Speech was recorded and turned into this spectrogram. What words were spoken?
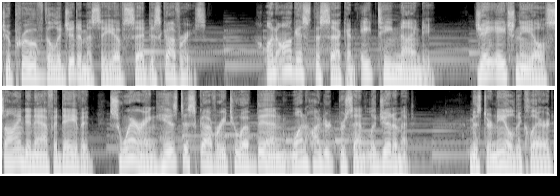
to prove the legitimacy of said discoveries. On August 2, 1890, J. H. Neal signed an affidavit swearing his discovery to have been 100% legitimate. Mr. Neal declared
